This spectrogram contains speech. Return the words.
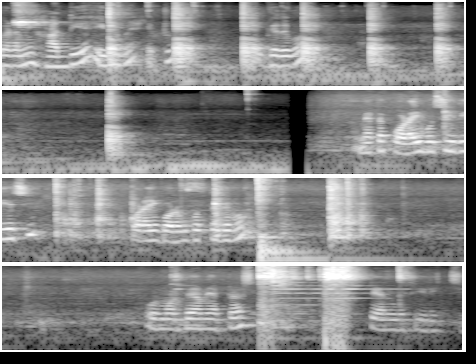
এবার আমি হাত দিয়ে এইভাবে একটু ঢুকে দেব। আমি একটা কড়াই বসিয়ে দিয়েছি। কড়াই গরম করতে দেব। ওর মধ্যে আমি একটা স্ট্যান্ড বসিয়ে দিচ্ছি।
